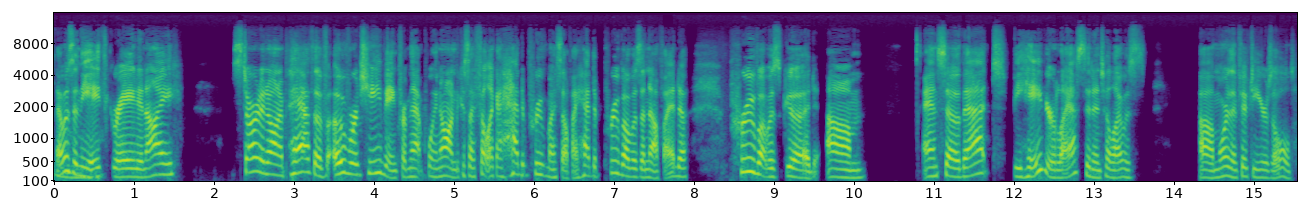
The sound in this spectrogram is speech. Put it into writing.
that was in the mm-hmm. eighth grade, and I started on a path of overachieving from that point on because I felt like I had to prove myself. I had to prove I was enough. I had to prove I was good. Um, and so that behavior lasted until I was uh, more than 50 years old.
